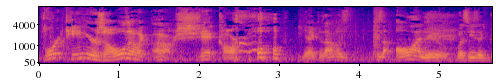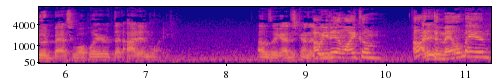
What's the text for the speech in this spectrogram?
fourteen years old." I'm like, "Oh shit, Karl." yeah, because I was because all I knew was he's a good basketball player that I didn't like. I was like, I just kind of oh, you didn't like him? I like the mailman.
